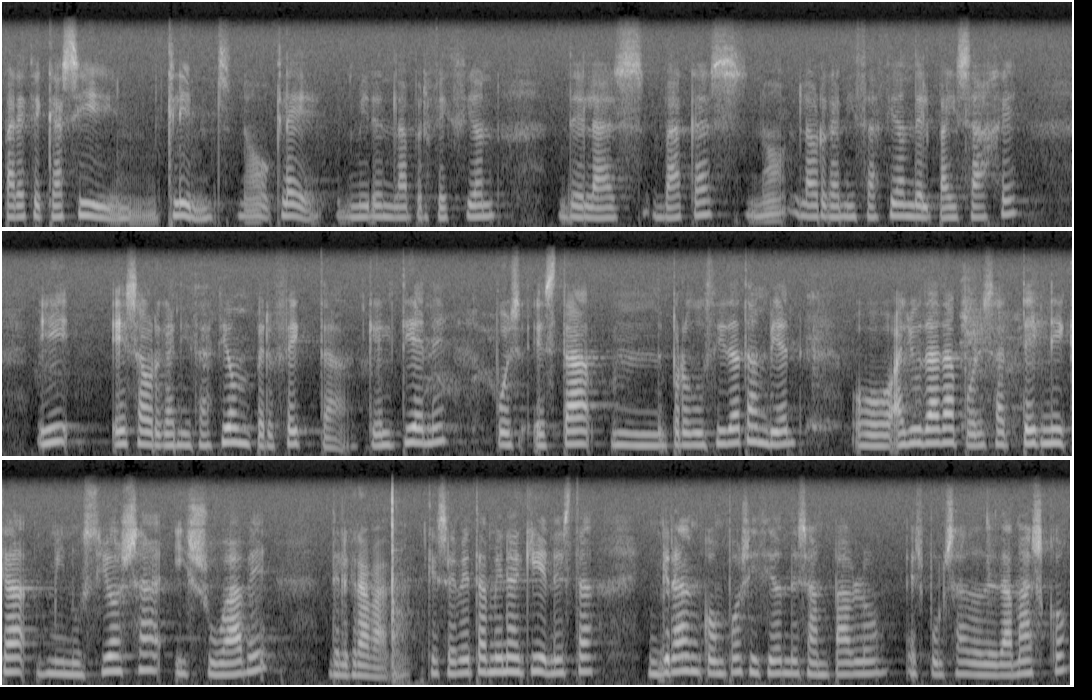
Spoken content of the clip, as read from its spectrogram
parece casi Klimt, ¿no? Klee, miren la perfección de las vacas, ¿no? la organización del paisaje y esa organización perfecta que él tiene, pues está mm, producida también o ayudada por esa técnica minuciosa y suave del grabado, que se ve también aquí en esta gran composición de San Pablo expulsado de Damasco,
